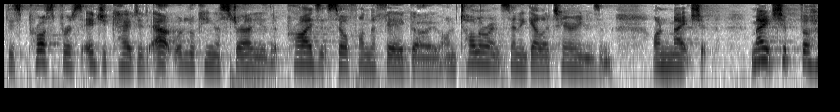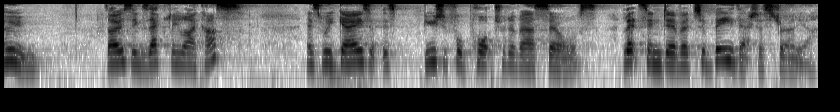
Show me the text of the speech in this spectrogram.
This prosperous, educated, outward-looking Australia that prides itself on the fair go, on tolerance and egalitarianism, on mateship. Mateship for whom? Those exactly like us? As we gaze at this beautiful portrait of ourselves, let's endeavour to be that Australia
